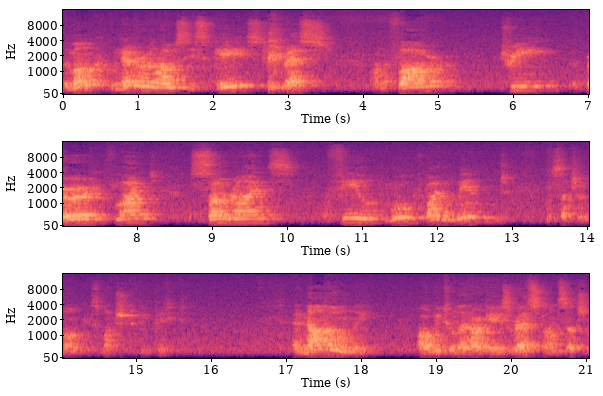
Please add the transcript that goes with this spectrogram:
The monk who never allows his gaze to rest on a flower, tree, a bird in flight, a sunrise, field moved by the wind, such a monk is much to be pitied. And not only are we to let our gaze rest on such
